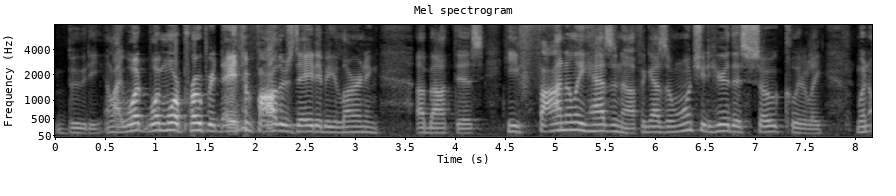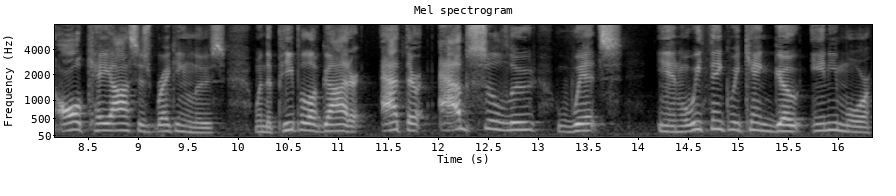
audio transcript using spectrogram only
booty. And like, what, what more appropriate day than Father's Day to be learning about this? He finally has enough. And guys, I want you to hear this so clearly. When all chaos is breaking loose, when the people of God are at their absolute wits' end, when we think we can't go anymore,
